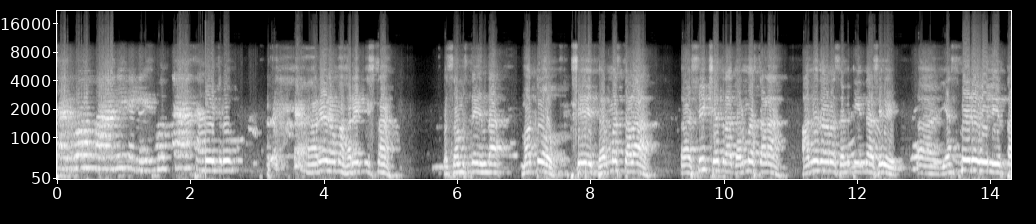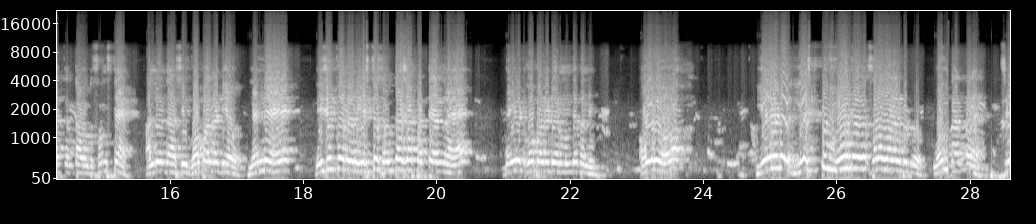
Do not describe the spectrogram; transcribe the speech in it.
ಸರ್ವೋಪಾಧಿಕ ನಿರ್ಮುಕ್ತ ಸ್ನೇಹಿತರು ಹರೇ ರಾಮ ಹರೇ ಕೃಷ್ಣ ಸಂಸ್ಥೆಯಿಂದ ಮತ್ತು ಶ್ರೀ ಧರ್ಮಸ್ಥಳ ಆ, ಶ್ರೀ ಕ್ಷೇತ್ರ ಧರ್ಮಸ್ಥಳ ಅನ್ನದಾನ ಸಮಿತಿಯಿಂದ ಶ್ರೀ ಎಸ್ ಮೇಡಳ್ಳಿಯಲ್ಲಿ ಇರ್ತಕ್ಕಂತ ಒಂದು ಸಂಸ್ಥೆ, ಅಲ್ಲಿಂದ ಶ್ರೀ ಗೋಪಾಲ್ ರೆಡ್ಡಿ ಅವರು. ನಿನ್ನೆ ನಿಜಕ್ಕೂ ನಾನು ಎಷ್ಟು ಸಂತೋಷ ಪಟ್ಟೆ ಅಂದ್ರೆ, ದಯವಿಟ್ಟು ಗೋಪಾಲ್ ರೆಡ್ಡಿ ಅವ್ರ ಮುಂದೆ ಬನ್ನಿ. ಅವರು ಎರಡು, ಎಷ್ಟು ಮೂರು ಸಲ ಓಡಾಡ್ಬಿಟ್ರು. ಒಂದ್ ಶ್ರೀ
